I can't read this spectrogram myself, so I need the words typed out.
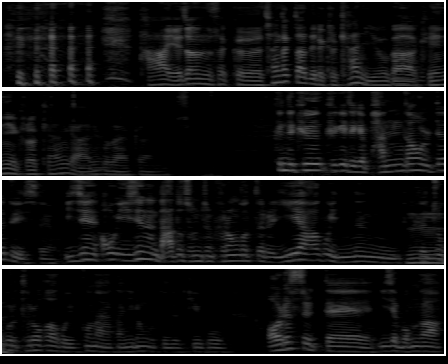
다 예전 사- 그 창작자들이 그렇게 한 이유가 네. 괜히 그렇게 한 게 아니구나 약간 근데 그 그게 되게 반가울 때도 있어요. 이제 어 이제는 나도 점점 그런 것들을 이해하고 있는 음. 그쪽으로 들어가고 있구나 약간 이런 것도 느끼고 어렸을 때 이제 뭔가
